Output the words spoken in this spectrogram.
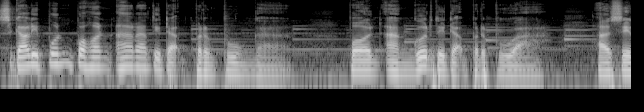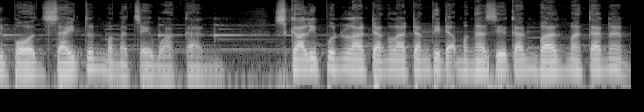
sekalipun pohon ara tidak berbunga, pohon anggur tidak berbuah, hasil pohon zaitun mengecewakan. Sekalipun ladang-ladang tidak menghasilkan bahan makanan,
